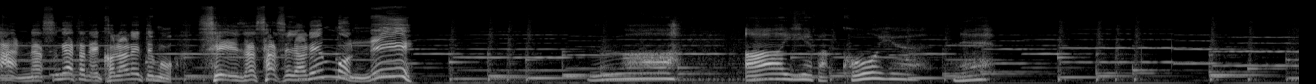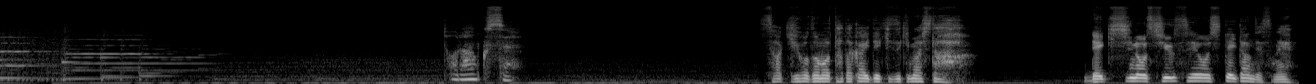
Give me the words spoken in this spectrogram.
あんな姿で来られても正座させられんもんね。うわーああ言えばこういうねトランクス。先ほどの戦いで気づきました。歴史の修正をしていたんですね。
